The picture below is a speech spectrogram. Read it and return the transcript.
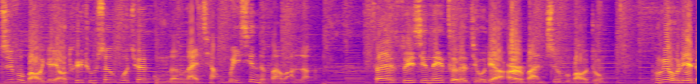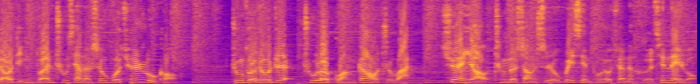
支付宝也要推出生活圈功能来抢微信的饭碗了。在最新内测的九点二版支付宝中，朋友列表顶端出现了生活圈入口。众所周知，除了广告之外，炫耀称得上是微信朋友圈的核心内容。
